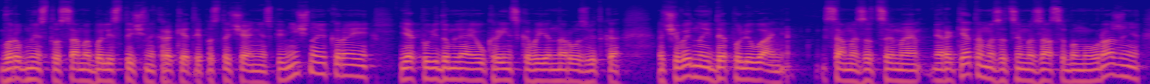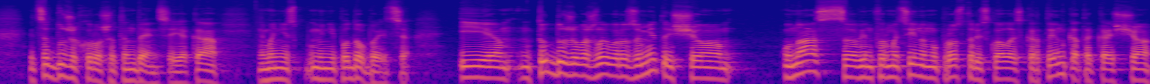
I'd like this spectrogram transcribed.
виробництво саме балістичних ракет і постачання з північної Кореї, як повідомляє українська воєнна розвідка, очевидно, йде полювання саме за цими ракетами, за цими засобами ураження, і це дуже хороша тенденція, яка мені мені подобається. І тут дуже важливо розуміти, що у нас в інформаційному просторі склалась картинка така, що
